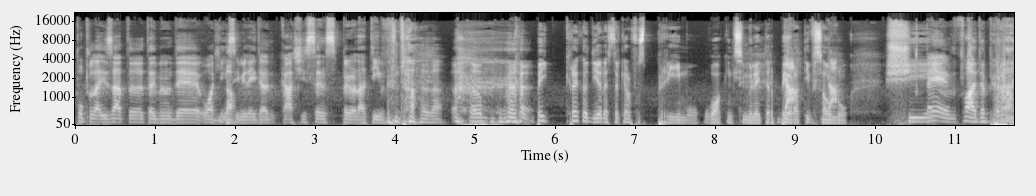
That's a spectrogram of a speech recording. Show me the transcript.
popularizat uh, termenul de walking Da. simulator ca și sens pejorativ. da, da. Um, păi, cred că Dear Esther chiar a fost primul walking simulator, peiorativ sau da. nu. Și... e foarte pejorativ,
